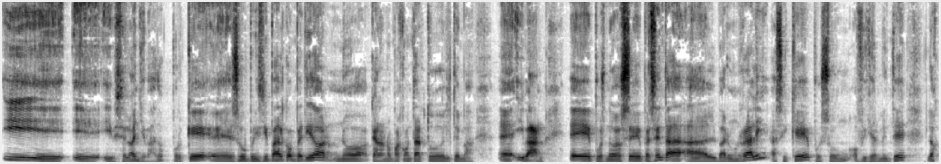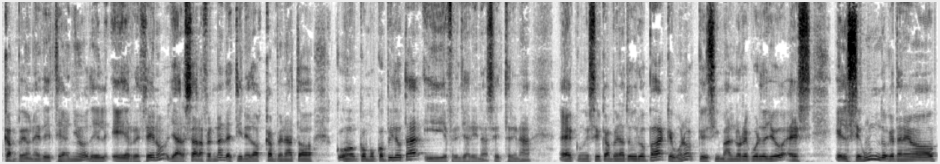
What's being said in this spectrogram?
Y se lo han llevado, porque su principal competidor no, que ahora nos va a contar todo el tema, eh, Iván, eh, pues nos presenta al Barun Rally, así que pues son oficialmente los campeones de este año del ERC, ¿no? Ya Sara Fernández tiene dos campeonatos como, copilota y Efren Arena se estrena con ese campeonato de Europa, que bueno, que si mal no recuerdo yo, es el segundo que tenemos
